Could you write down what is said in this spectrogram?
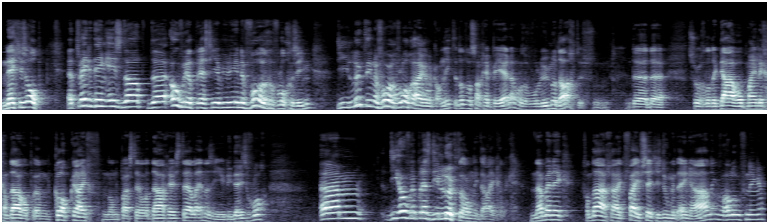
netjes op. Het tweede ding is dat de overhead die hebben jullie in de vorige vlog gezien. Die lukte in de vorige vlog eigenlijk al niet. Dat was dan geen PR, dat was een volumedag. Dus de, de, zorg dat ik daarop, mijn lichaam daarop een klap krijgt. En dan een paar stellen dagen herstellen en dan zien jullie deze vlog. Ehm, die overhead press die lukte al niet eigenlijk. Nou ben ik, vandaag ga ik vijf setjes doen met één herhaling voor alle oefeningen.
